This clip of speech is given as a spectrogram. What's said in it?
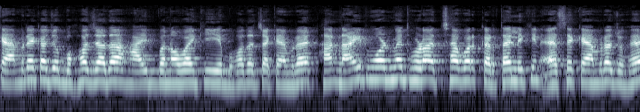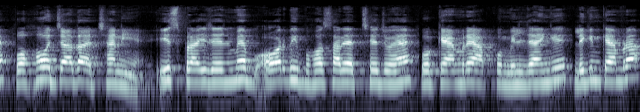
कैमरे का जो बहुत ज़्यादा हाइप बना हुआ है कि ये बहुत अच्छा कैमरा है। हाँ नाइट मोड में थोड़ा अच्छा वर्क करता है, लेकिन ऐसे कैमरा जो है बहुत ज़्यादा अच्छा नहीं है। इस प्राइस रेंज में और भी बहुत सारे अच्छे जो है, वो कैमरे आपको मिल जाएँगे। लेकिन कैमरा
